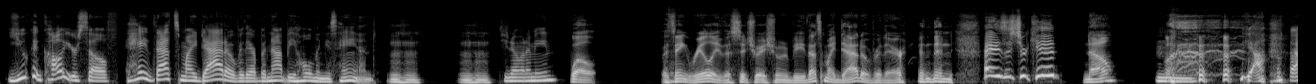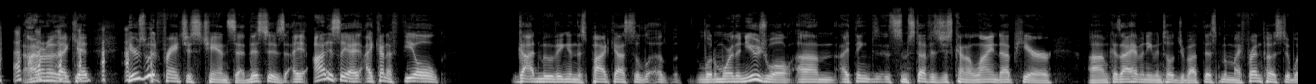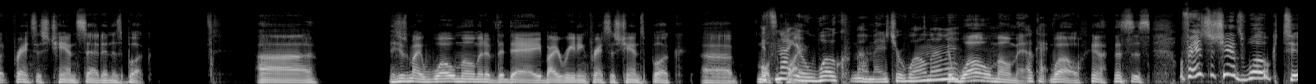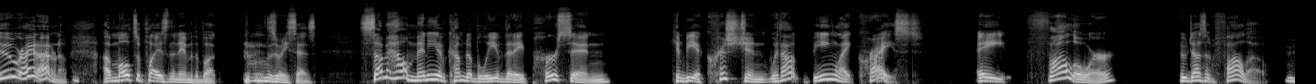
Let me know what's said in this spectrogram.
you can call yourself, hey, that's my dad over there, but not be holding his hand. Mm-hmm. Mm-hmm. Do you know what I mean? Well, I think really the situation would be that's my dad over there, and then hey, is this your kid? No, Mm, yeah. I don't know that kid. Here's what Francis Chan said. This is I, honestly, I, I kind of feel God moving in this podcast a little more than usual. Um, I think some stuff is just kind of lined up here because I haven't even told you about this, but my friend posted what Francis Chan said in his book. Uh, here's my woe moment of the day by reading Francis Chan's book. Uh, it's not your woke moment. It's your woe The moment. whoa moment. Okay. Whoa. Yeah. This is well, Francis Chan's woke too, right? I don't know. Uh, Multiply is the name of the book. this is what he says. Somehow, many have come to believe that a person can be a Christian without being like Christ, a follower who doesn't follow. Hmm.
